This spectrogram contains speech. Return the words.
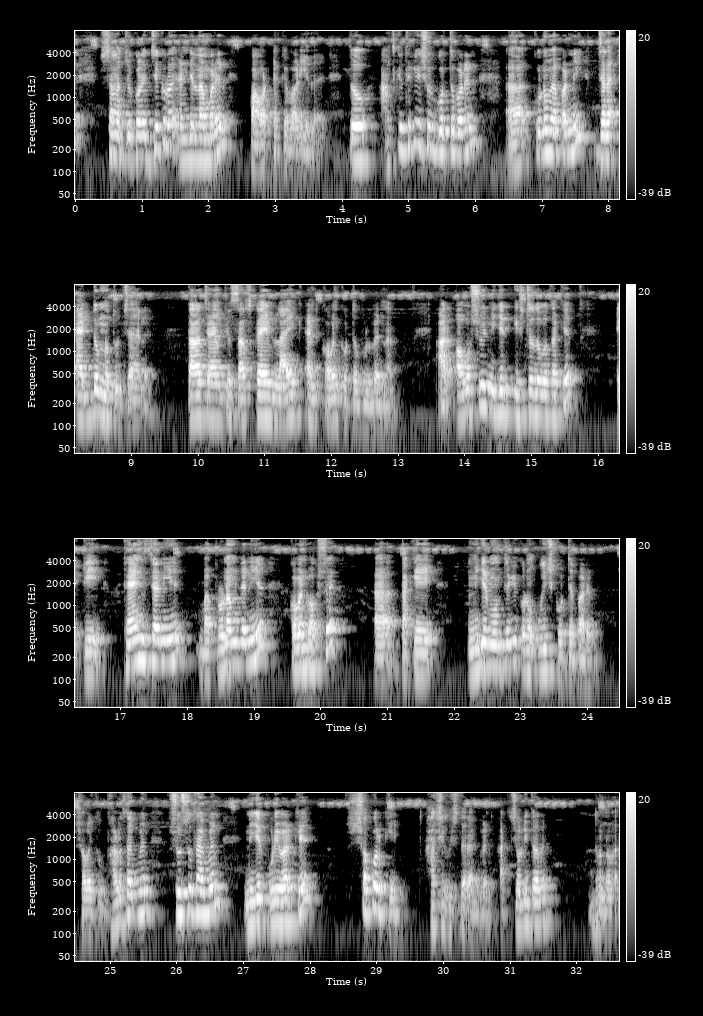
সাহায্য করে যে কোনো অ্যাঞ্জেল নাম্বারের পাওয়ারটাকে বাড়িয়ে দেয়। তো আজকে থেকেই শুরু করতে পারেন। কোনো ব্যাপার নেই। যারা একদম নতুন চ্যানেলে, তারা চ্যানেলকে সাবস্ক্রাইব লাইক অ্যান্ড কমেন্ট করতে ভুলবেন না। আর অবশ্যই নিজের ইষ্টদেবতাকে একটি থ্যাঙ্কস জানিয়ে বা প্রণাম জানিয়ে কমেন্ট বক্সে তাকে নিজের মন থেকে কোনো উইশ করতে পারেন। সবাই খুব ভালো থাকবেন, সুস্থ থাকবেন, নিজের পরিবারকে, সকলকে হাসি খুশিতে রাখবেন। আর চলিত হবে। ধন্যবাদ।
